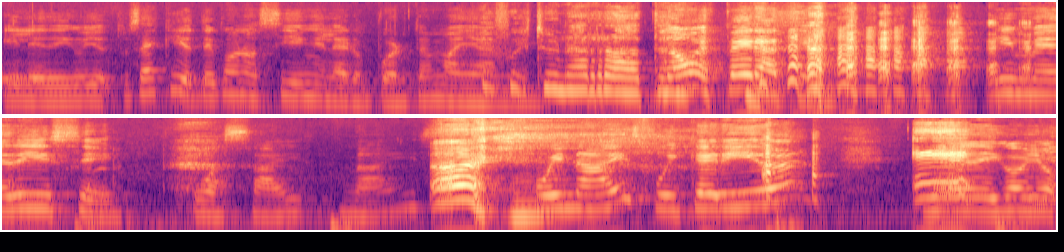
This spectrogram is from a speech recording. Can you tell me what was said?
Y le digo yo, tú sabes que yo te conocí en el aeropuerto de Miami. Y fuiste una rata. No, espérate. y me dice, was I nice? Ay. Fui nice, fui querida. Y le digo yo,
